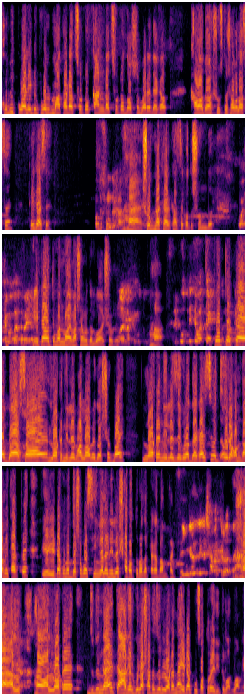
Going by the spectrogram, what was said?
খুবই কোয়ালিটি ফুল মাথাটা ছোট কানটা ছোট দর্শক বারে দেখাও। খাওয়া দাওয়া সুস্থ সবল আছে ঠিক আছে? কত সুন্দর হ্যাঁ শুকনা খেয়ার খাচ্ছে কত সুন্দর। এটাও তোমার নয় মাসের মতন বয়স হবে। হ্যাঁ। প্রত্যেকটা বাচ্চা বাসায় লটে নিলে ভালো হবে দর্শক ভাই। লটে নিলে যেগুলো দেখাইছে ওই রকম দামই থাকবে। এটা কোনো দর্শক ভাই সিঙ্গেলে নিলে সাতাত্তর হাজার টাকা দাম থাকবে। হ্যাঁ আর- হ্যাঁ আর লটে যদি নেয় তা আগেরগুলার সাথে যদি লটে নেয় এটা পঁচাত্তরে দিতে পারব আমি।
